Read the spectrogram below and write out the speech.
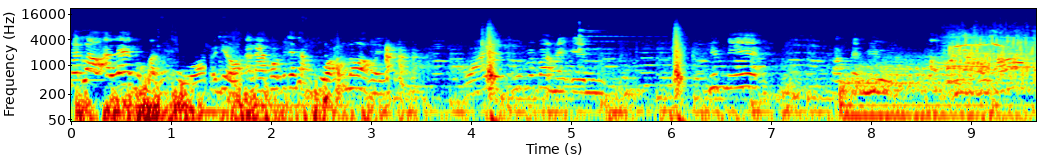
ทดลองอันแรกดูก่อนว่าหัวแล้วเดี๋ยวอนาคตก็จะทำครัวข้างนอกเลยนะไว้คุณแม่บ้านไฮเอ็นคลิปนี้สามแสนวิว ขอบคุณครั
